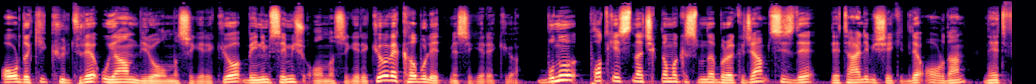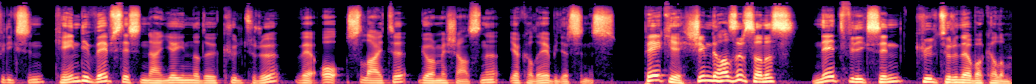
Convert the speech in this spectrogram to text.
oradaki kültüre uyan biri olması gerekiyor, benimsemiş olması gerekiyor ve kabul etmesi gerekiyor. Bunu podcast'in açıklama kısmında bırakacağım. Siz de detaylı bir şekilde oradan Netflix'in kendi web sitesinden yayınladığı kültürü ve o slaytı görme şansını yakalayabilirsiniz. Peki şimdi hazırsanız Netflix'in kültürüne bakalım.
